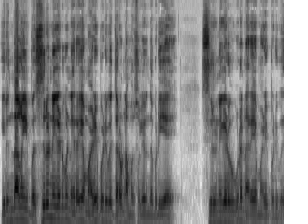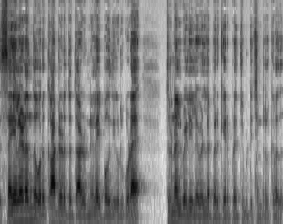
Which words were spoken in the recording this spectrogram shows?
இருந்தாலும் இப்போ சிறு நிகழ்வு நிறைய மழைப்பொழிவு தரும் நம்ம சொல்லியிருந்தபடியே சிறு நிகழ்வு கூட நிறைய மழைப்பொழிவு செயலிழந்த ஒரு காற்றழுத்த தாழ்வு நிலை பகுதிகள் கூட திருநெல்வேலியில் வெள்ளப்பெருக்கு ஏற்படுத்தி விட்டு சென்றிருக்கிறது.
